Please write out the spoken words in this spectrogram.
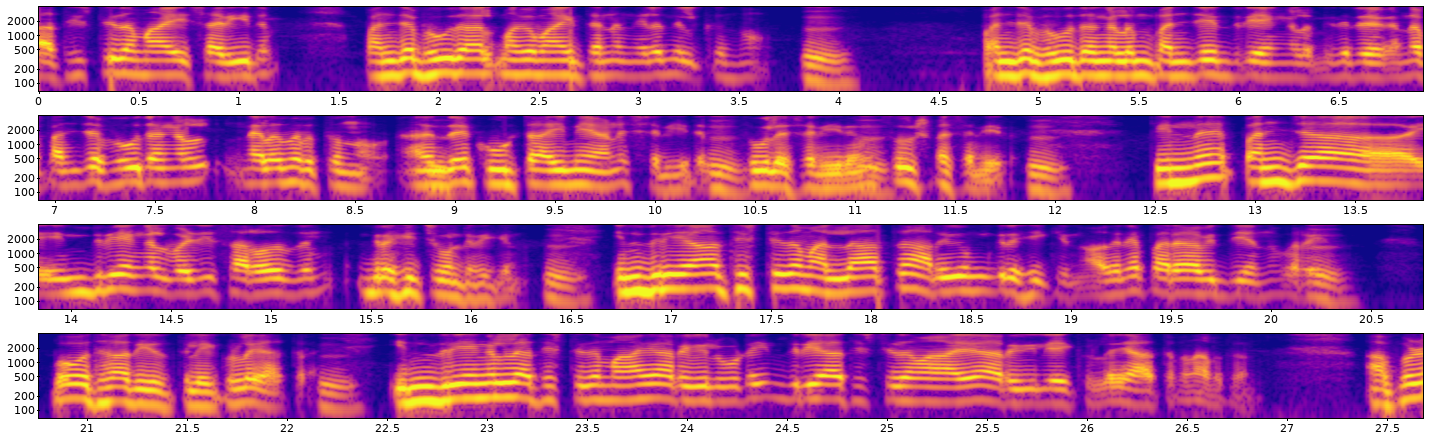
അധിഷ്ഠിതമായ ശരീരം പഞ്ചഭൂതാത്മകമായി തന്നെ നിലനിൽക്കുന്നു. പഞ്ചഭൂതങ്ങളും പഞ്ചേന്ദ്രിയങ്ങളും ഇതിന്റെ കാരണം പഞ്ചഭൂതങ്ങൾ നിലനിർത്തുന്നു. അതിന്റെ കൂട്ടായ്മയാണ് ശരീരം. സ്ഥൂല ശരീരം. സൂക്ഷ്മ ശരീരം. പിന്നെ പഞ്ച ഇന്ദ്രിയങ്ങൾ വഴി സർവതും ഗ്രഹിച്ചുകൊണ്ടിരിക്കുന്നു. ഇന്ദ്രിയാധിഷ്ഠിതമല്ലാത്ത അറിവും ഗ്രഹിക്കുന്നു. അതിനെ പരാവിദ്യ എന്ന് പറയും. ഉം. ബോധാതീതത്തിലേക്കുള്ള യാത്ര. ഇന്ദ്രിയങ്ങളിൽ അധിഷ്ഠിതമായ അറിവിലൂടെ ഇന്ദ്രിയാധിഷ്ഠിതമായ അറിവിലേക്കുള്ള യാത്ര നടത്തുന്നു. അപ്പോൾ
